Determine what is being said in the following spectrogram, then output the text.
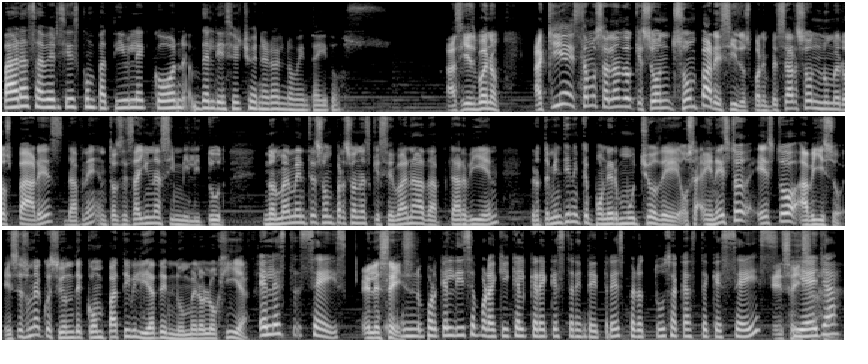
para saber si es compatible con del 18 de enero del 92. Así es, bueno, aquí estamos hablando que son, son parecidos. Para empezar, son números pares, Dafne, entonces hay una similitud. Normalmente son personas que se van a adaptar bien, pero también tienen que poner mucho de. O sea, en esto, esto aviso, esa es una cuestión de compatibilidad de numerología. Él es 6. Él es 6. Porque él dice por aquí que él cree que es 33, pero tú sacaste que es 6. ¿Y ella?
